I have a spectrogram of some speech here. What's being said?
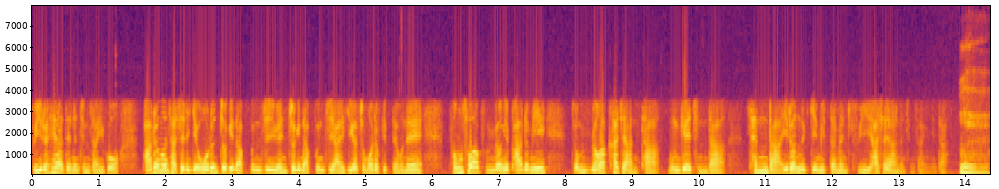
주의를 해야 되는 증상이고 발음은 사실 이게 오른쪽이 나쁜지 왼쪽이 나쁜지 알기가 좀 어렵기 때문에 평소와 분명히 발음이 좀 명확하지 않다, 뭉개진다, 샌다 이런 느낌이 있다면 주의하셔야 하는 증상입니다. 예.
